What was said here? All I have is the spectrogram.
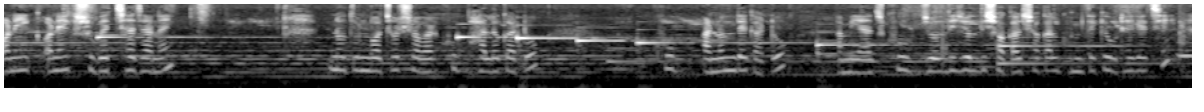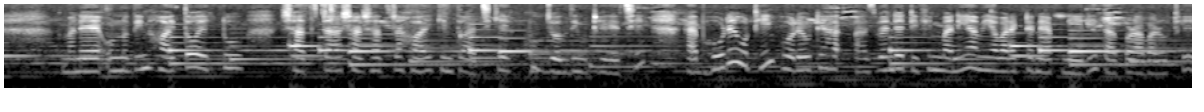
অনেক অনেক শুভেচ্ছা জানাই। নতুন বছর সবার খুব ভালো কাটুক, খুব আনন্দে কাটুক। আমি আজ খুব জলদি জলদি সকাল সকাল ঘুম থেকে উঠে গেছি। মানে অন্যদিন হয়তো একটু সাতটা, সাড়ে সাতটা হয়, কিন্তু আজকে খুব জলদি উঠে গেছি। হ্যাঁ ভোরে উঠি, ভোরে উঠে হাজব্যান্ডের টিফিন বানিয়ে আমি আবার একটা ন্যাপ নিয়ে নিই, তারপর আবার উঠি।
